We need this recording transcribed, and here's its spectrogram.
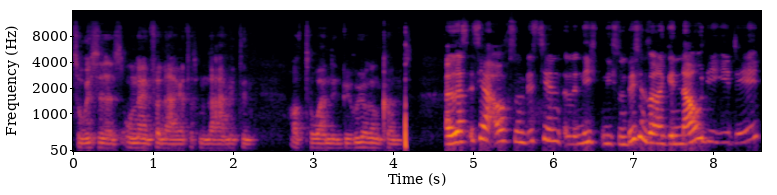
so ist es als online verlagert, dass man da mit den Autoren in Berührung kommt. Also das ist ja auch so ein bisschen, also nicht, nicht so ein bisschen, sondern genau die Idee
